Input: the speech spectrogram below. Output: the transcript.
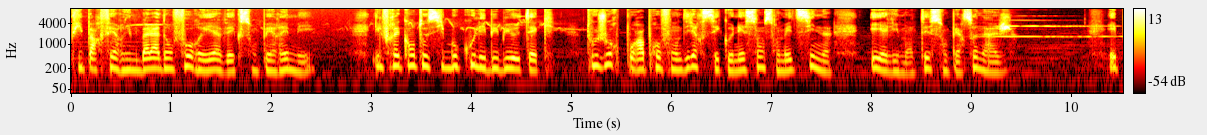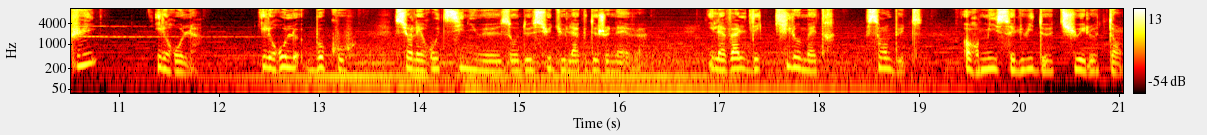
puis par faire une balade en forêt avec son père aimé. Il fréquente aussi beaucoup les bibliothèques, toujours pour approfondir ses connaissances en médecine et alimenter son personnage. Et puis, il roule. Il roule beaucoup sur les routes sinueuses au-dessus du lac de Genève. Il avale des kilomètres sans but, hormis celui de tuer le temps.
